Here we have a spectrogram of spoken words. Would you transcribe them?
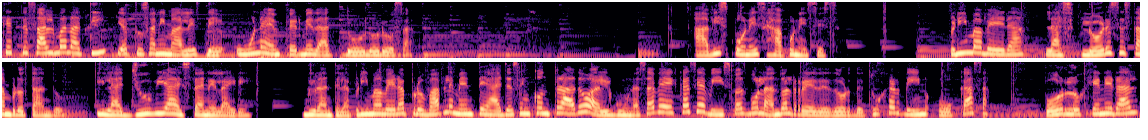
que te salvan a ti y a tus animales de una enfermedad dolorosa. Avispones japoneses. Primavera, las flores están brotando y la lluvia está en el aire. Durante la primavera probablemente hayas encontrado algunas abejas y avispas volando alrededor de tu jardín o casa. Por lo general,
